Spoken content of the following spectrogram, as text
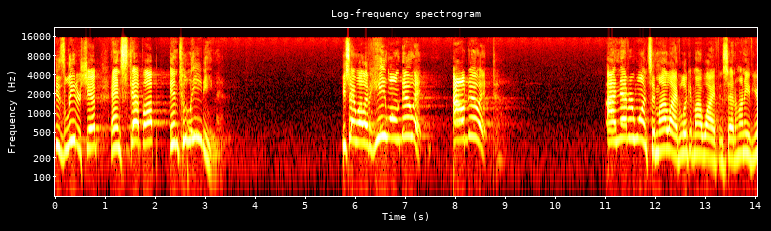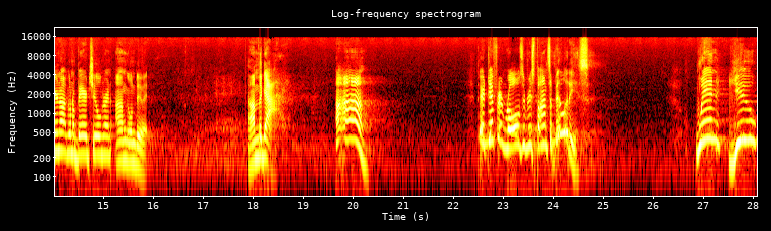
his leadership and step up into leading. You say, Well, if he won't do it, I'll do it. I never once in my life looked at my wife and said, Honey, if you're not going to bear children, I'm going to do it. I'm the guy. Uh uh-uh. uh There are different roles and responsibilities. When you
